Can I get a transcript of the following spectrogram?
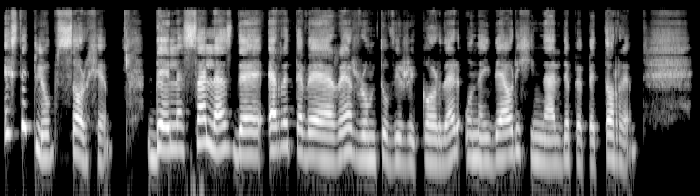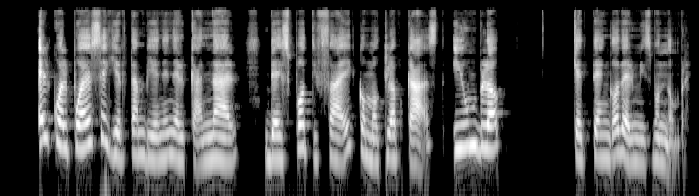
Este club surge de las salas de RTBR Room to Be Recorder, una idea original de Pepe Torre, el cual puedes seguir también en el canal de Spotify como Clubcast y un blog que tengo del mismo nombre.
